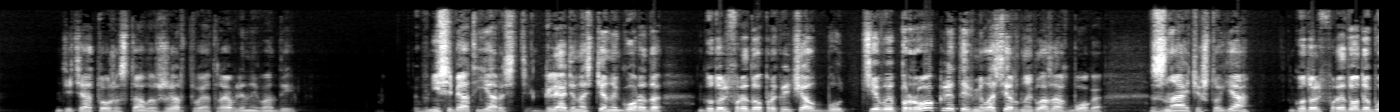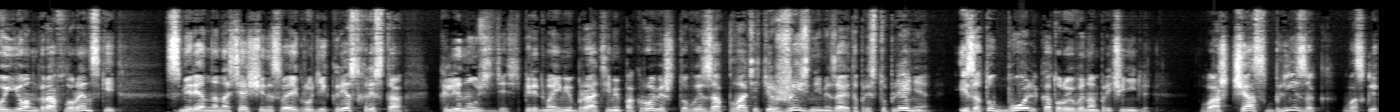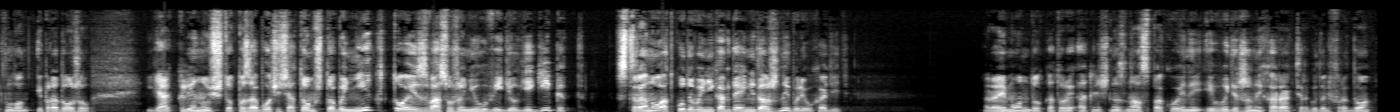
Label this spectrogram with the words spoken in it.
Дитя тоже стало жертвой отравленной воды. Вне себя от ярости, глядя на стены города, Гудольф Редо прокричал «Будьте вы прокляты в милосердных глазах Бога! Знайте, что я, Гудольф Редо де Буйон, граф Лоренский, смиренно носящий на своей груди крест Христа, клянусь здесь перед моими братьями по крови, что вы заплатите жизнями за это преступление и за ту боль, которую вы нам причинили. Ваш час близок!» — воскликнул он и продолжил. «Я клянусь, что позабочусь о том, чтобы никто из вас уже не увидел Египет» страну, откуда вы никогда и не должны были уходить. Раймонду, который отлично знал спокойный и выдержанный характер Гудальфредо,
